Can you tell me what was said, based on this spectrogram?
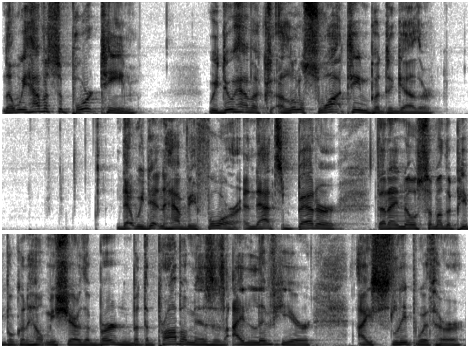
Now we have a support team we do have a, a little SWAT team put together that we didn't have before and that's better that i know some other people can help me share the burden. But the problem is is i live here i sleep with her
